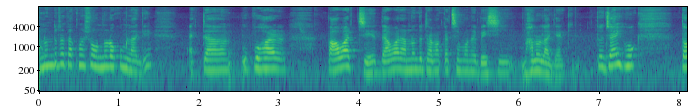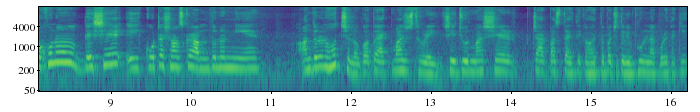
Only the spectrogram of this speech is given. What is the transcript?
আনন্দটা তখন আসলে অন্যরকম লাগে। একটা উপহার পাওয়ার চেয়ে, দেওয়ার আনন্দটা আমার কাছে মনে বেশি ভালো লাগে আর কি। তো যাই হোক, তখনও দেশে এই কোটা সংস্কার আন্দোলন নিয়ে আন্দোলন হচ্ছিল গত এক মাস ধরেই। সেই জুন মাসের চার পাঁচ তারিখ থেকে হয়তো বা যদি আমি ভুল না করে থাকি।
